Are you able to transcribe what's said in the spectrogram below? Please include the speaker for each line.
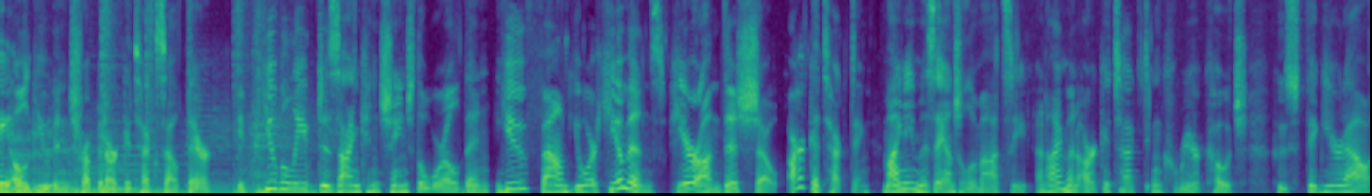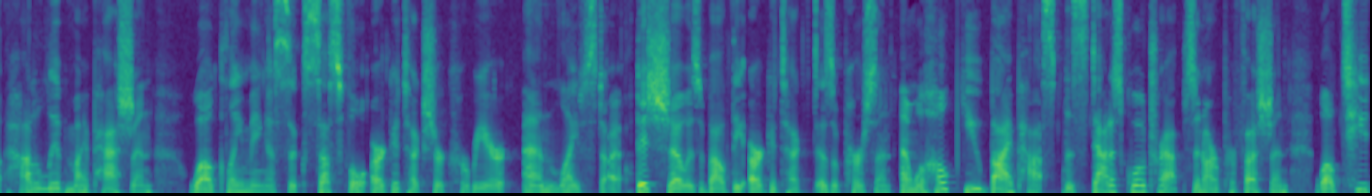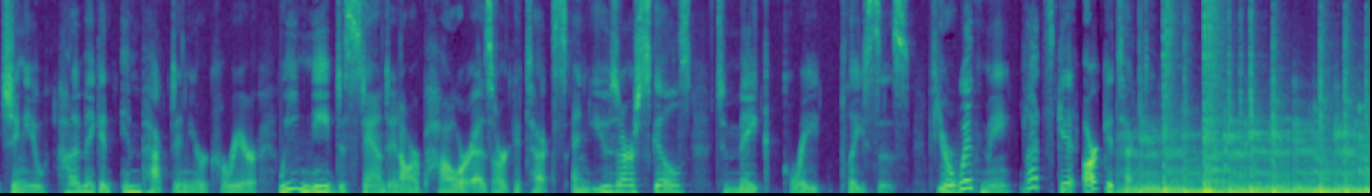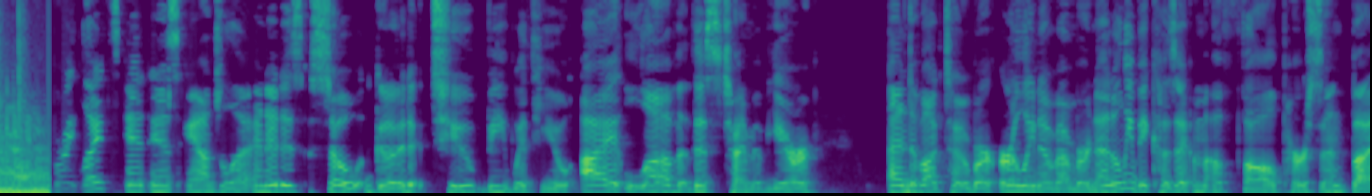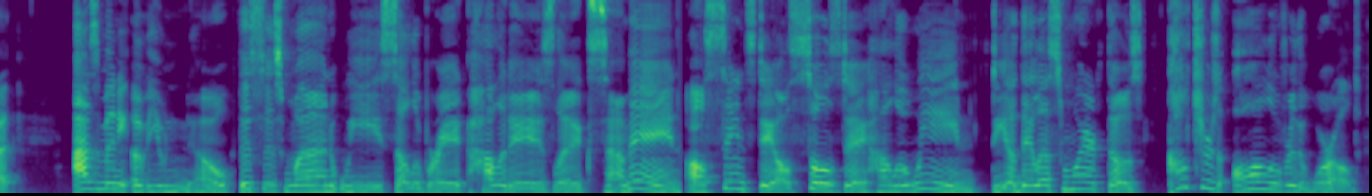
Speaker 1: Hey, all you intrepid architects out there, if you believe design can change the world, then you've found your humans here on this show, Architecting. My name is Angela Mazzi, and I'm an architect and career coach who's figured out how to live my passion while claiming a successful architecture career and lifestyle. This show is about the architect as a person and will help you bypass the status quo traps in our profession while teaching you how to make an impact in your career. We need to stand in our power as architects and use our skills to make great places. If you're with me, let's get architecting bright lights. It is Angela, and it is so good to be with you. I love this time of year, end of October, early November, not only because I am a fall person, but as many of you know, this is when we celebrate holidays like Samhain, All Saints Day, All Souls Day, Halloween, Dia de los Muertos. Cultures all over the world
